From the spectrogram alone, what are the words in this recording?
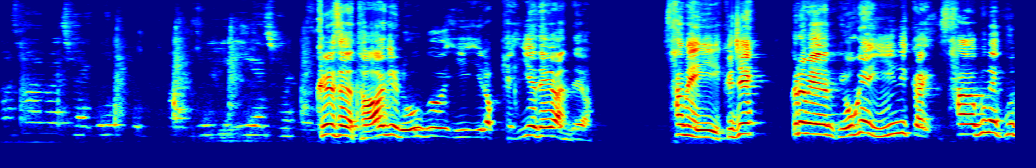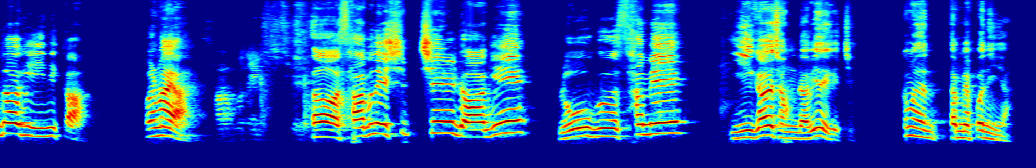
3의 제곱 곱하기 2의 제곱 그래서 더하기 로그 2 이렇게 이해돼요, 안 돼요? 3의 2, 그지? 그러면 요게 2니까 4분의 9 더하기 2니까 얼마야? 4분의 17. 어, 4분의 17 더하기 로그 3의 2가 정답이 되겠지. 그러면 답 몇 번이냐? 4번,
